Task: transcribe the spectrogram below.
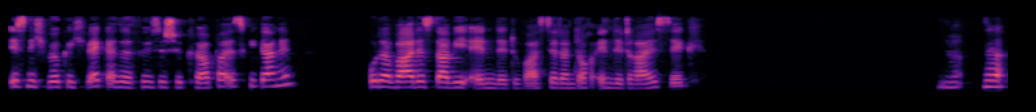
ist nicht wirklich weg, also der physische Körper ist gegangen? Oder war das da wie Ende? Du warst ja dann doch Ende 30. Ja, ja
